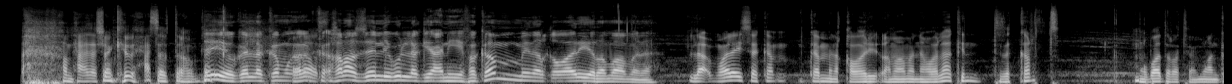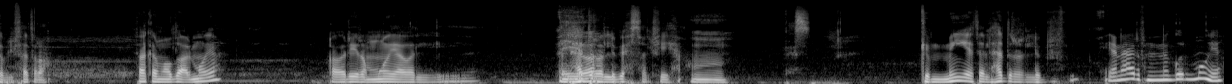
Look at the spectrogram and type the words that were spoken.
أنا عشان كذا حسبتهم. أيوه قال لك كم خلاص. زي اللي يقول لك يعني فكم من القوارير أمامنا؟ لا وليس كم كم من القوارير أمامنا ولكن تذكرت مبادرة عمران قبل فترة. فاكر موضوع الموية؟ قوارير الموية وال أيوة. الهدر اللي بيحصل فيها. امم بس. كمية الهدر اللي ب... يعني عارف إن نقول موية.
